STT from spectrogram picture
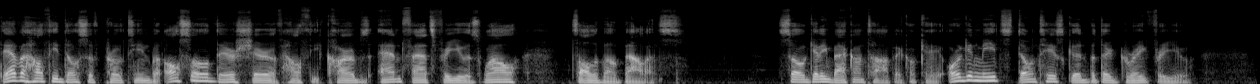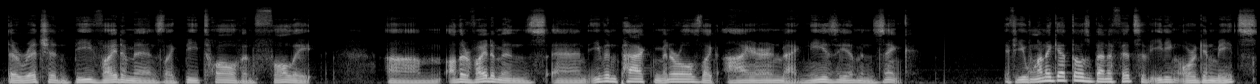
they have a healthy dose of protein, but also their share of healthy carbs and fats for you as well it's all about balance. So, getting back on topic, okay, organ meats don't taste good, but they're great for you. They're rich in B vitamins like B12 and folate, um, other vitamins, and even pack minerals like iron, magnesium, and zinc. If you want to get those benefits of eating organ meats,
